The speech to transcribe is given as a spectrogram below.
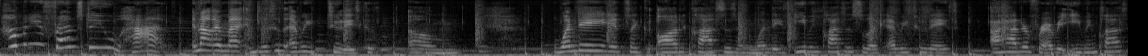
how many friends do you have and now i meant this is every two days because um one day it's like odd classes and one day's even classes so like every two days i had her for every even class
